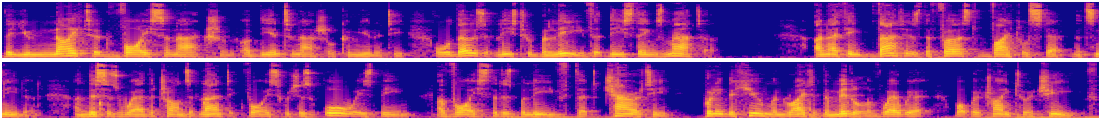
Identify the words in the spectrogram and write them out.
the united voice and action of the international community, or those at least who believe that these things matter. And I think that is the first vital step that's needed. And this is where the transatlantic voice, which has always been a voice that has believed that charity, putting the human right at the middle of where we're what we're trying to achieve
